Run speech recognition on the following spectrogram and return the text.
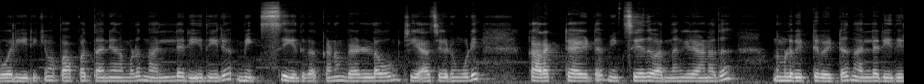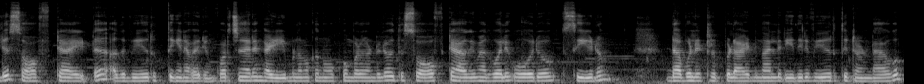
പോലെ ഇരിക്കും. അപ്പോൾ അപ്പം തന്നെ നമ്മൾ നല്ല രീതിയിൽ മിക്സ് ചെയ്ത് വെക്കണം. വെള്ളവും ചിയാസീഡും കൂടി കറക്റ്റായിട്ട് മിക്സ് ചെയ്ത് വന്നെങ്കിലാണത് നമ്മൾ വിട്ട് വിട്ട് നല്ല രീതിയിൽ സോഫ്റ്റായിട്ട് അത് വീർത്തിങ്ങനെ വരും. കുറച്ച് നേരം കഴിയുമ്പോൾ നമുക്ക് നോക്കുമ്പോൾ കണ്ടല്ലോ ഇത് സോഫ്റ്റ് ആകും. അതുപോലെ ഓരോ സീഡും ഡബിൾ ട്രിപ്പിളായിട്ട് നല്ല രീതിയിൽ വീർത്തിട്ടുണ്ടാകും.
